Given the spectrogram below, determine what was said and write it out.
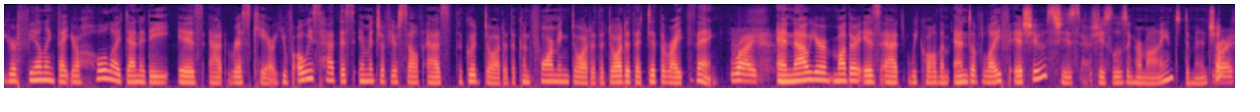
you're feeling that your whole identity is at risk here. You've always had this image of yourself as the good daughter, the conforming daughter, the daughter that did the right thing. Right. And now your mother is at we call them end of life issues. She's she's losing her mind, dementia. Right.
